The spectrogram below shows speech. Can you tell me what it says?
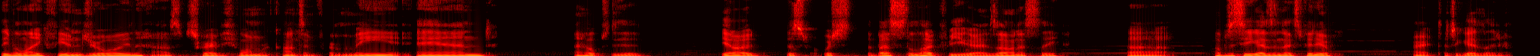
leave a like if you enjoyed uh, subscribe if you want more content from me and i hope to you know just wish the best of luck for you guys honestly. Uh hope to see you guys in the next video. All right touch you guys later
